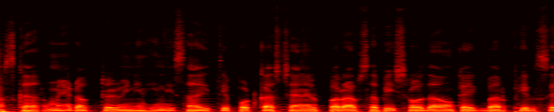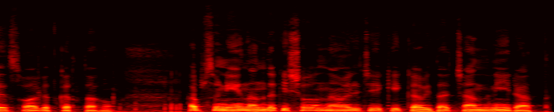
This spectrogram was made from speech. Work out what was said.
नमस्कार, मैं डॉक्टर विनीत। हिंदी साहित्य पॉडकास्ट चैनल पर आप सभी श्रोताओं का एक बार फिर से स्वागत करता हूँ। अब सुनिए नंदकिशोर नवल जी की कविता चांदनी रात।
